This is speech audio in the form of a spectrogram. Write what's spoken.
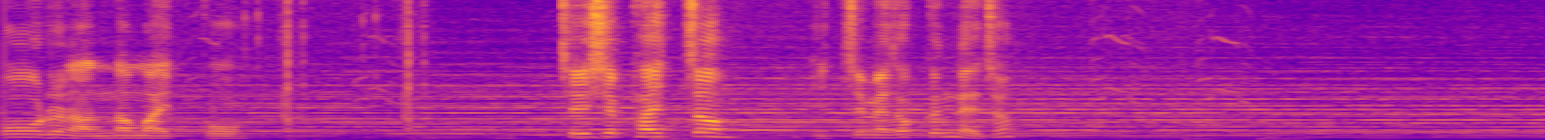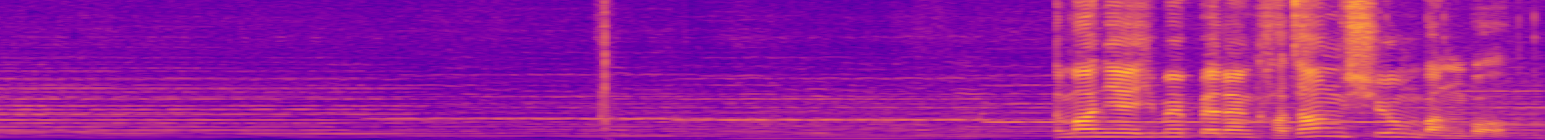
골은 안 남아있고 78점 이쯤에서 끝내죠 스마니의 힘을 빼는 가장 쉬운 방법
